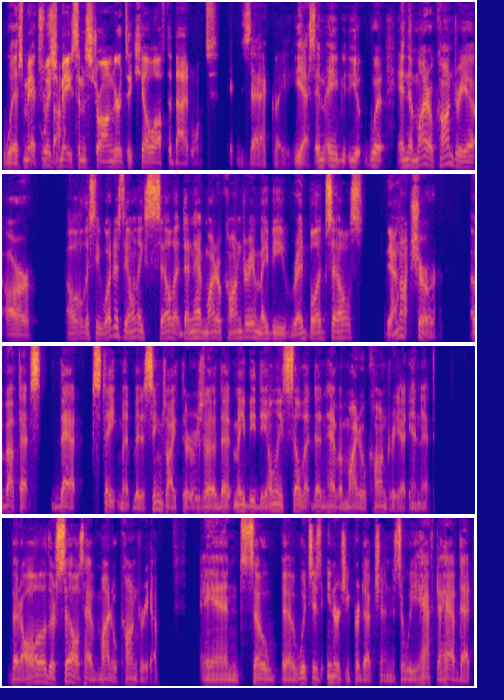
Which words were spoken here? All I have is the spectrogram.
with which, which makes them stronger to kill off the bad ones. Exactly. Yes, and and, and the mitochondria are. Oh, let's see. What is the only cell that doesn't have mitochondria? Maybe red blood cells. Yeah. I'm not sure about that that statement, but it seems like there's a, that may be the only cell that doesn't have a mitochondria in it, but all other cells have mitochondria. and so uh, which is energy production. So we have to have that,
